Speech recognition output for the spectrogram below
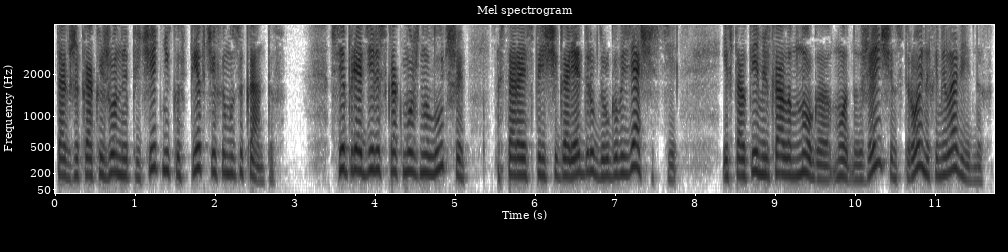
так же, как и жены причетников, певчих и музыкантов. Все приоделись как можно лучше, стараясь перещеголять друг друга в изяществе, и в толпе мелькало много модных женщин, стройных и миловидных.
